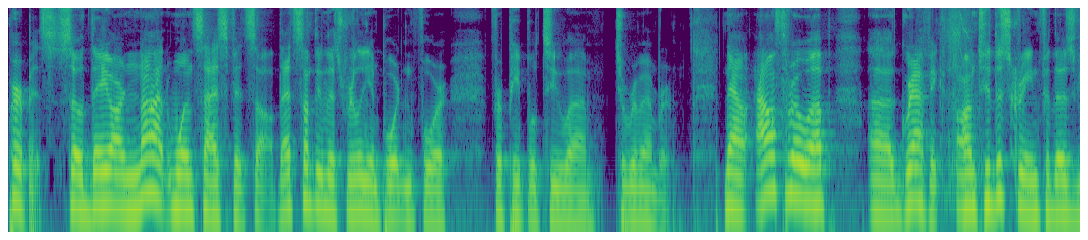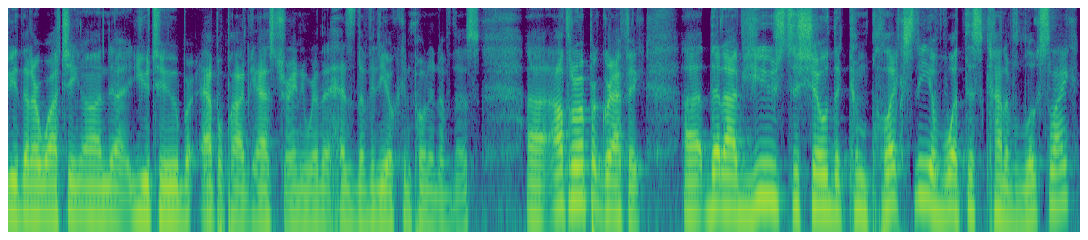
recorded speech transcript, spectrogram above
purpose. So they are not one size fits all. That's something that's really important for for people to um, to remember. Now, I'll throw up a graphic onto the screen for those of you that are watching on uh, YouTube or Apple Podcasts or anywhere that has the video component of this. Uh, I'll throw up a graphic uh, that I've used to show the complexity of what this kind of looks like.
